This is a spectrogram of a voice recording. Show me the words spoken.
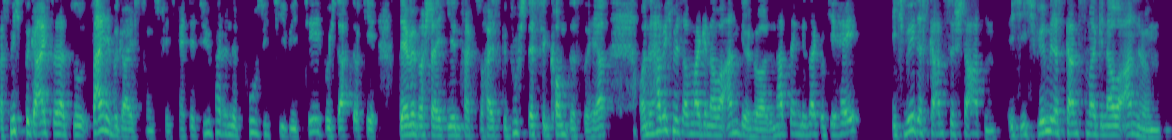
was mich begeistert hat, so seine Begeisterungsfähigkeit. Der Typ hatte eine Positivität, wo ich dachte, okay, der wird wahrscheinlich jeden Tag so heiß geduscht, deswegen kommt das so her. Und dann habe ich mir es auch mal genauer angehört und habe dann gesagt, okay, hey, ich will das Ganze starten. Ich, ich will mir das Ganze mal genauer anhören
